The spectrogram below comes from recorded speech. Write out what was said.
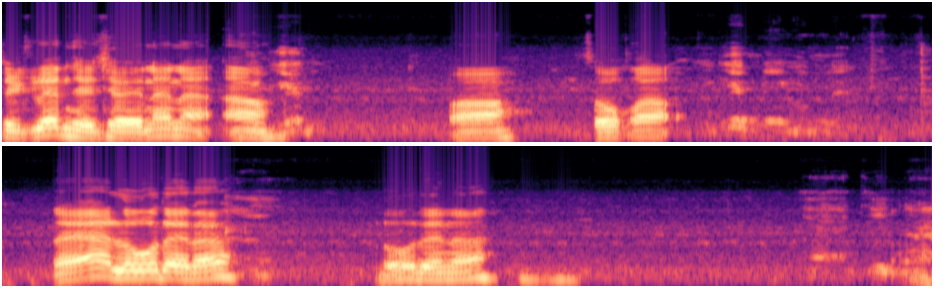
จิกเล่นเฉยๆนั่นน่ะอ้าวเย็นพอสุกแล้วเย็นมีมันเลยแหนรู้เลยนะ รู้เลยนะจริงนะ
